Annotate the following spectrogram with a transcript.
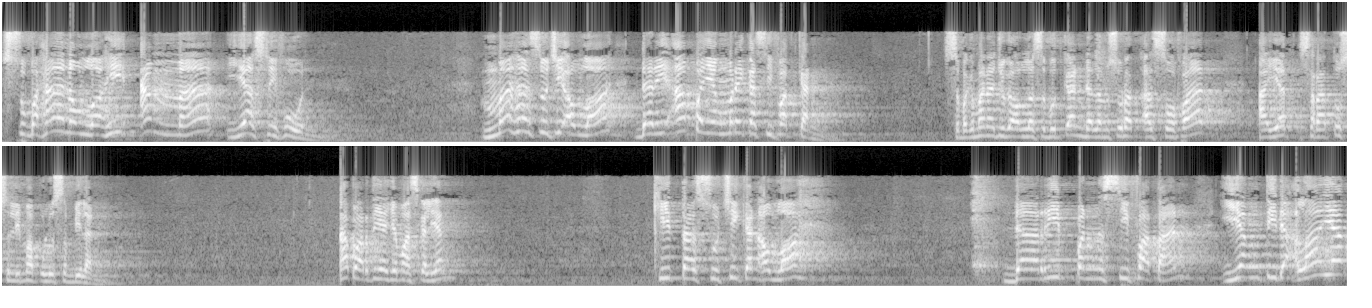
subhanallahi amma yasifun. Maha suci Allah dari apa yang mereka sifatkan. Sebagaimana juga Allah sebutkan dalam surat As-Saffat ayat 159. Apa artinya jemaah sekalian? Kita sucikan Allah dari pensifatan yang tidak layak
